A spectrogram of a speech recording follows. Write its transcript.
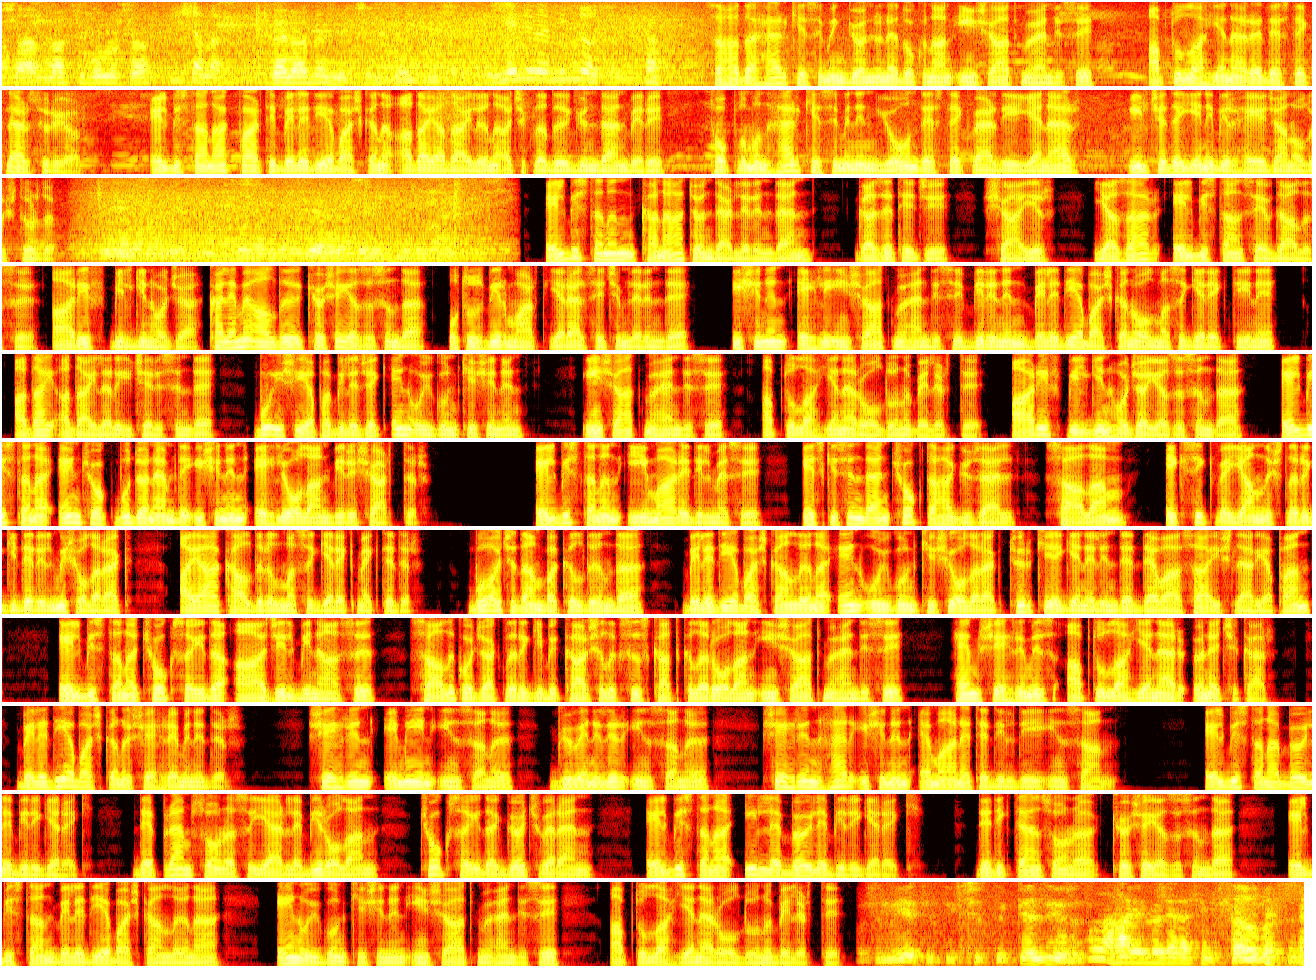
İnşallah nasip olursa İnşallah. beraber geçeceğiz gezdik. Yerli ve milli olsun. Sahada her kesimin gönlüne dokunan inşaat mühendisi Abdullah Yener'e destekler sürüyor. Elbistan AK Parti Belediye Başkanı aday adaylığını açıkladığı günden beri toplumun her kesiminin yoğun destek verdiği Yener, ilçede yeni bir heyecan oluşturdu. Elbistan'ın kanaat önderlerinden gazeteci, şair, yazar Elbistan sevdalısı Arif Bilgin Hoca, kaleme aldığı köşe yazısında 31 Mart yerel seçimlerinde işinin ehli inşaat mühendisi birinin belediye başkanı olması gerektiğini, aday adayları içerisinde bu işi yapabilecek en uygun kişinin inşaat mühendisi Abdullah Yener olduğunu belirtti. Arif Bilgin Hoca yazısında, Elbistan'a en çok bu dönemde işinin ehli olan biri şarttır. Elbistan'ın imar edilmesi, eskisinden çok daha güzel, sağlam, eksik ve yanlışları giderilmiş olarak ayağa kaldırılması gerekmektedir. Bu açıdan bakıldığında, belediye başkanlığına en uygun kişi olarak Türkiye genelinde devasa işler yapan, Elbistan'a çok sayıda acil binası, sağlık ocakları gibi karşılıksız katkıları olan inşaat mühendisi, hem şehrimiz Abdullah Yener öne çıkar. Belediye başkanı şehreminidir. Şehrin emin insanı, güvenilir insanı, şehrin her işinin emanet edildiği insan. Elbistan'a böyle biri gerek. Deprem sonrası yerle bir olan, çok sayıda göç veren, Elbistan'a ille böyle biri gerek. Dedikten sonra köşe yazısında Elbistan Belediye Başkanlığına en uygun kişinin inşaat mühendisi Abdullah Yener olduğunu belirtti. Niyet ettik çıktık geziyoruz. Allah hayırlı eylesin. Sağ olasın.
